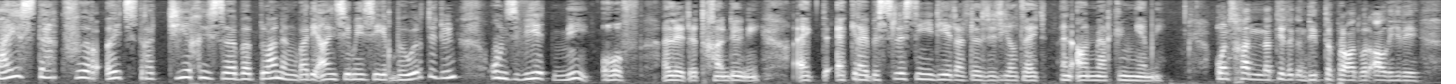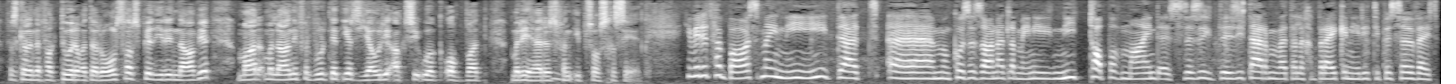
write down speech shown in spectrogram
baie sterk vooruit strategiese beplanning wat die ANC mense hier behoort te doen. Ons weet nie of hulle dit gaan doen nie. Ek ek kry beslis nie idee dat hulle dit heeltyd in aanmerking neem nie. Ons gaan natuurlik in diepte praat oor al hierdie verskillende faktore wat 'n rol sal speel hierdie naweek, maar Melanie verwoord net eers jou reaksie ook op wat Marie Harris van Ipsos gesê het. Jy weet dit verbaas my nie dat ehm um, Nkosazana Dlamini nie top of mind is. Dis die, dis die term wat hulle gebruik in hierdie tipe surveys.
